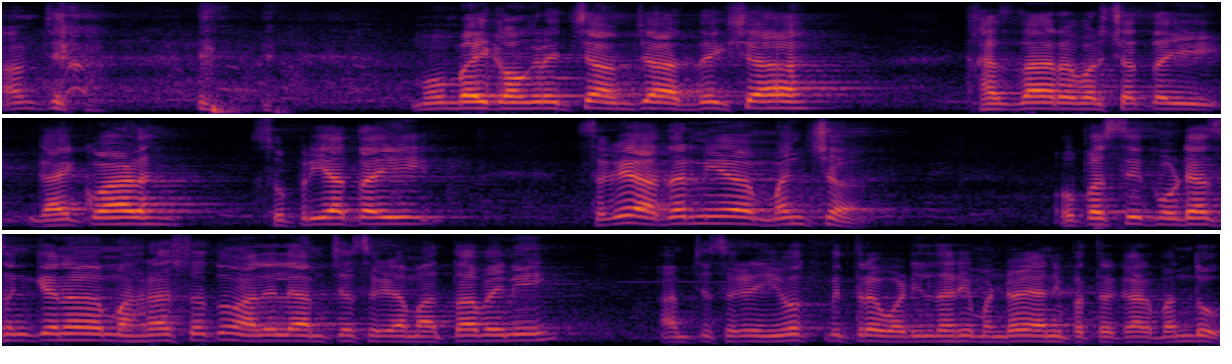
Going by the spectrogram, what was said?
आमच्या मुंबई काँग्रेसच्या आमच्या अध्यक्षा खासदार वर्षाताई गायकवाड सुप्रियाताई सगळे आदरणीय मंच उपस्थित मोठ्या संख्येनं महाराष्ट्रातून आलेल्या आमच्या सगळ्या माता बहिणी आमचे सगळे युवक मित्र वडीलधारी मंडळी आणि पत्रकार बंधू.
